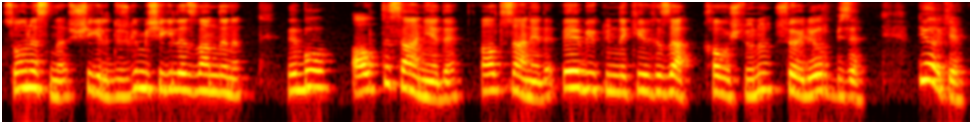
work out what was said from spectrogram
sonrasında şu şekilde düzgün bir şekilde hızlandığını ve bu 6 saniyede 6 saniyede V büyüklüğündeki hıza kavuştuğunu söylüyor bize. Diyor ki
